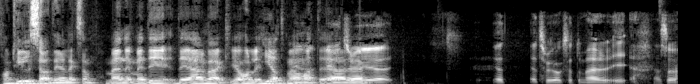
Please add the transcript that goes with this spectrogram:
tar till sig av det liksom. Men, men det, det är verkligen, jag håller helt med om att det jag är... Tror jag, jag, jag tror också att de här, alltså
